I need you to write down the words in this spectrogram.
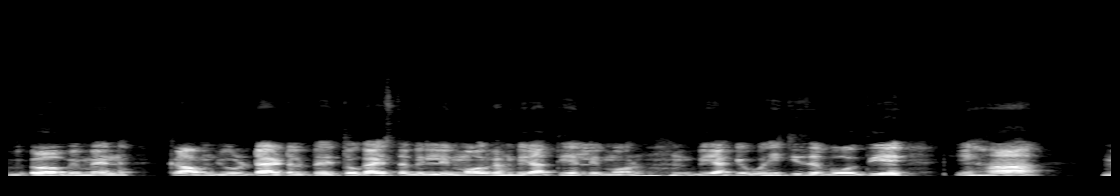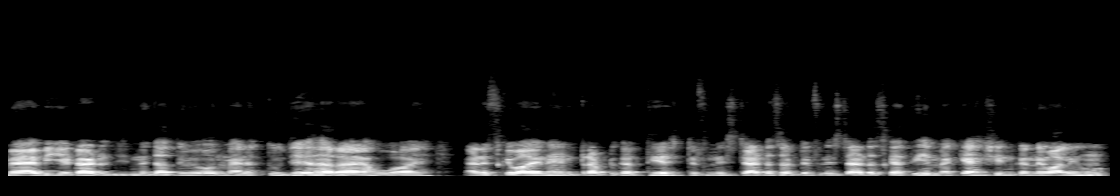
विमेन क्राउन जूल टाइटल पे। तो गाइस तभी लिम मॉर्गन भी आती है। लिम मॉर्गन भी आके वही चीज़ें बोलती है कि हाँ मैं भी ये टाइटल जीतना चाहती हूँ और मैंने तुझे हराया हुआ है। एंड इसके बाद इन्हें इंटरप्ट करती है टिफनी स्टेटस और टिफनी स्टेटस कहती है, मैं कैश इन करने वाली हूँ।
